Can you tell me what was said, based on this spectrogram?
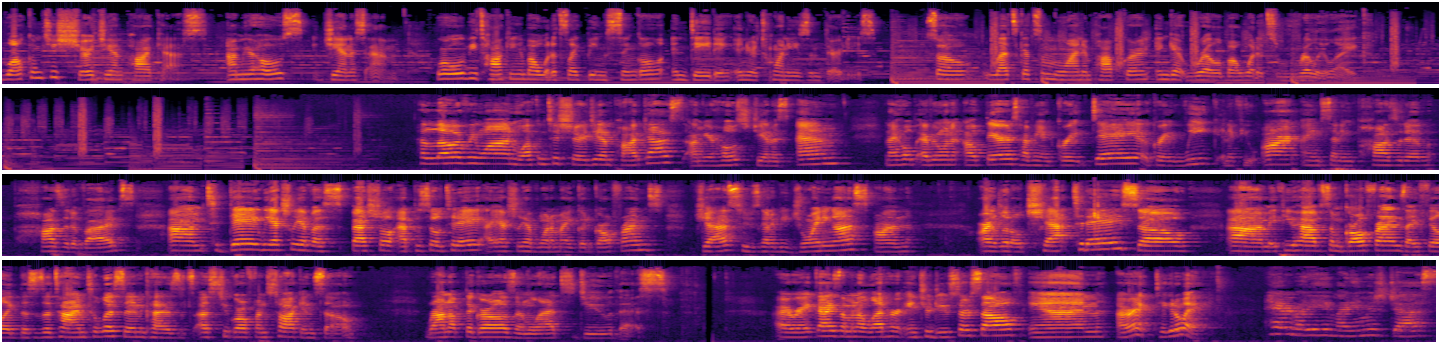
Welcome to Sure Jan Podcast. I'm your host, Janice M., where we'll be talking about what it's like being single and dating in your 20s and 30s. So let's get some wine and popcorn and get real about what it's really like. Hello, everyone. Welcome to Sure Jan Podcast. I'm your host, Janice M. And I hope everyone out there is having a great day, a great week. And if you aren't, I am sending positive, positive vibes. Um, today, we actually have a special episode today. I actually have one of my good girlfriends, Jess, who's going to be joining us on our little chat today. So, um, if you have some girlfriends, I feel like this is a time to listen because it's us two girlfriends talking. So, round up the girls and let's do this. All right, guys, I'm going to let her introduce herself. And, all right, take it away. Hey, everybody, my name is Jess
